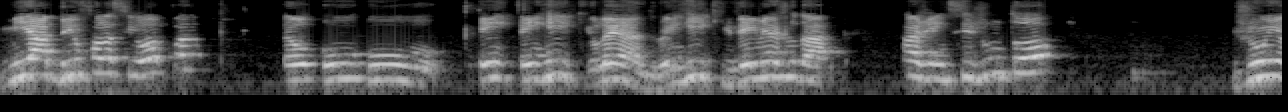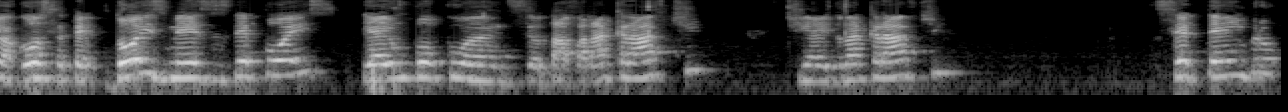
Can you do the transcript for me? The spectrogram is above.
me abriu e falou assim: opa, o, o, o Henrique, o Leandro, Henrique, vem me ajudar. A gente se juntou, junho, agosto, setembro, dois meses depois, e aí um pouco antes eu estava na Craft, tinha ido na Craft, setembro,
